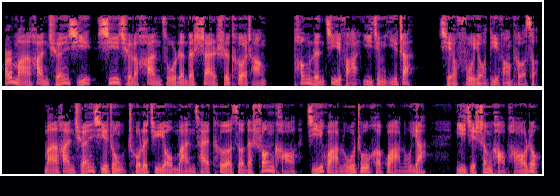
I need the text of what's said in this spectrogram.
而满汉全席吸取了汉族人的膳食特长，烹饪技法一经一战，且富有地方特色。满汉全席中，除了具有满菜特色的双烤即挂炉猪和挂炉鸭，以及生烤狍肉、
